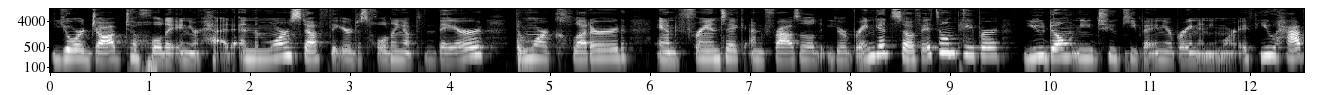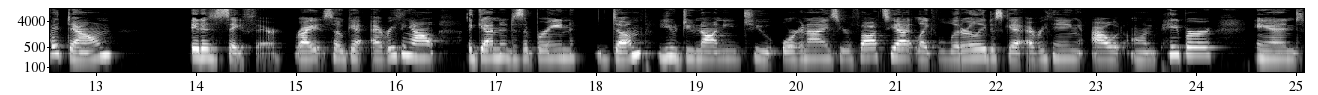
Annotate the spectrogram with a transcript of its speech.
your job to hold it in your head. And the more stuff that you're just holding up there, the more cluttered and frantic and frazzled your brain gets. So if it's on paper, you don't need to keep it in your brain anymore. If you have it down, it is safe there, right? So get everything out. Again, it is a brain dump. You do not need to organize your thoughts yet. Like, literally, just get everything out on paper and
